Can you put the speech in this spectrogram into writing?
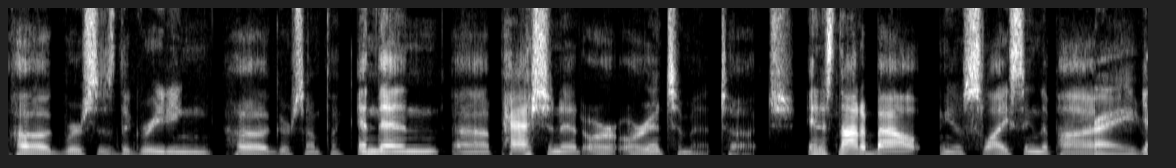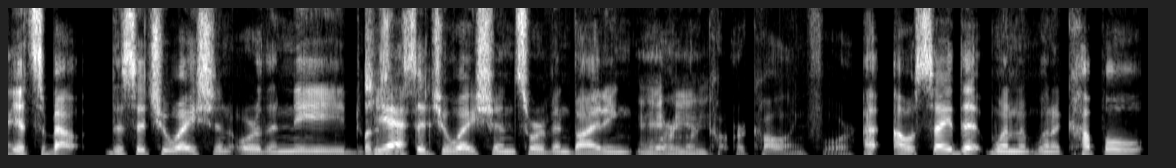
hug versus the greeting hug or something. And then uh, passionate or, or intimate touch. And it's not about, you know, slicing the pie. Right. It's about the situation or the need. What is Yeah. the situation sort of inviting or, or, or calling for? I, I will say that when when a couple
